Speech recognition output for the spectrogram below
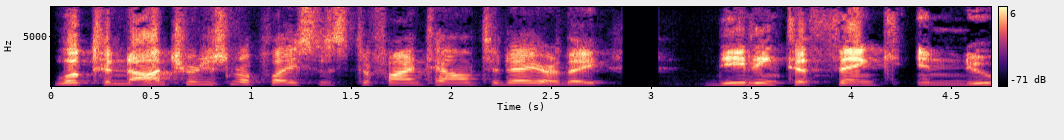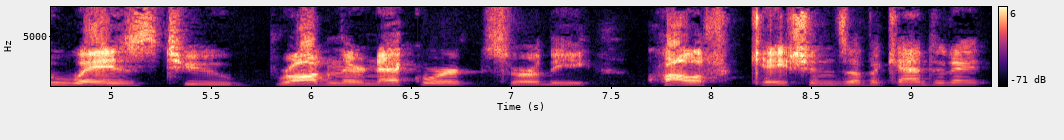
look to non traditional places to find talent today? Are they needing to think in new ways to broaden their networks or the qualifications of a candidate?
